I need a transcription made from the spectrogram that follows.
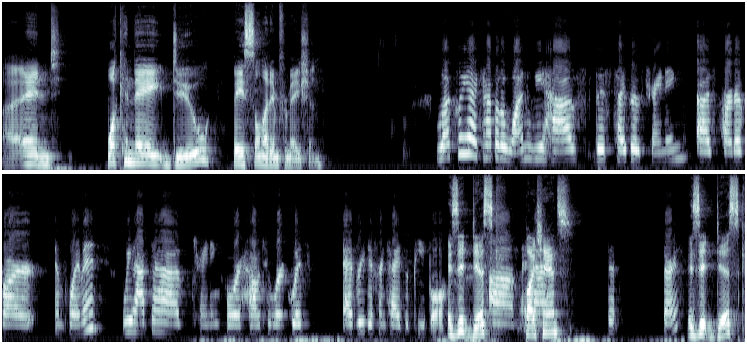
uh, and what can they do based on that information? Luckily, at Capital One, we have this type of training as part of our employment. We have to have training for how to work with every different type of people. Is it DISC um, by that, chance? sorry? Is it DISC?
